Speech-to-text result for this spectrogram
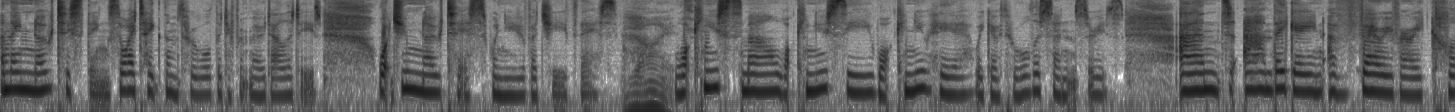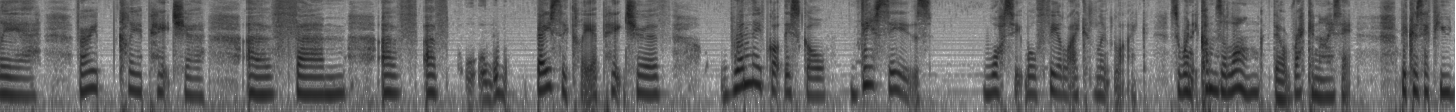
and they notice things. So I take them through all the different modalities. What do you notice when you've achieved this? Right. What can you smell? What can you see? What can you hear? We go through all the sensories, and um, they gain a very, very clear, very clear picture of um, of of basically a picture of when they've got this goal. This is what it will feel like and look like. So when it comes along, they'll recognize it. Because if you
